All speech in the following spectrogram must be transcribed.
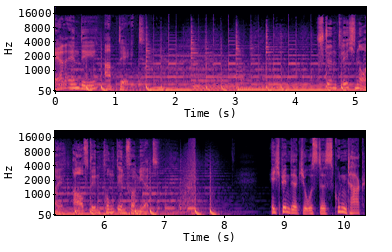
RND Update. Stündlich neu. Auf den Punkt informiert. Ich bin Dirk Jostes. Guten Tag.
